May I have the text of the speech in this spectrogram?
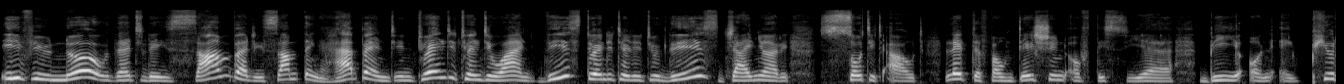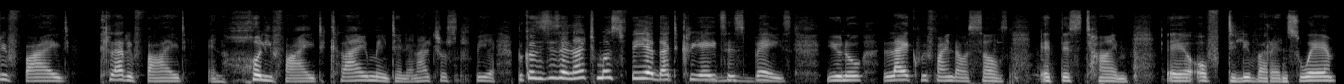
if you know that there's somebody, something happened in 2021, this 2022, this January, sort it out. Let the foundation of this year be on a purified, clarified, and holified climate and an atmosphere because it is an atmosphere that creates a space, you know, like we find ourselves at this time uh, of deliverance where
